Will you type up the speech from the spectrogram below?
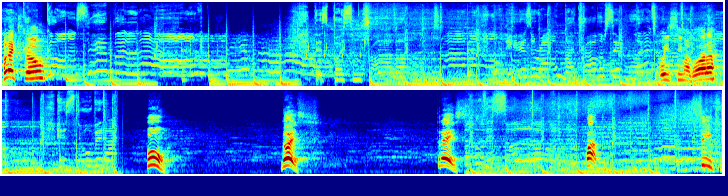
Flexão. Vou em cima agora. Um, dois, três, quatro, cinco,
